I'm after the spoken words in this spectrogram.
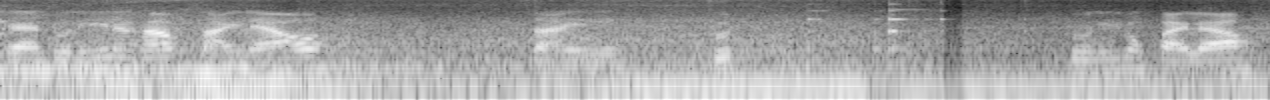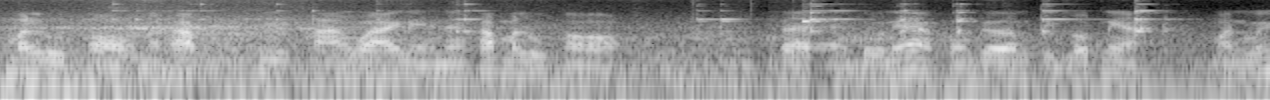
แกนตัวนี้นะครับใส่แล้ว ใส่ชุด ตัวนี้ลงไปแล้วมันหลุดออกนะครับ ที่ค้างไว้เนี่ยนะครับมันหลุดออก แต่ตัวเนี้ยของเดิมติดรถเนี่ยมันไม่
